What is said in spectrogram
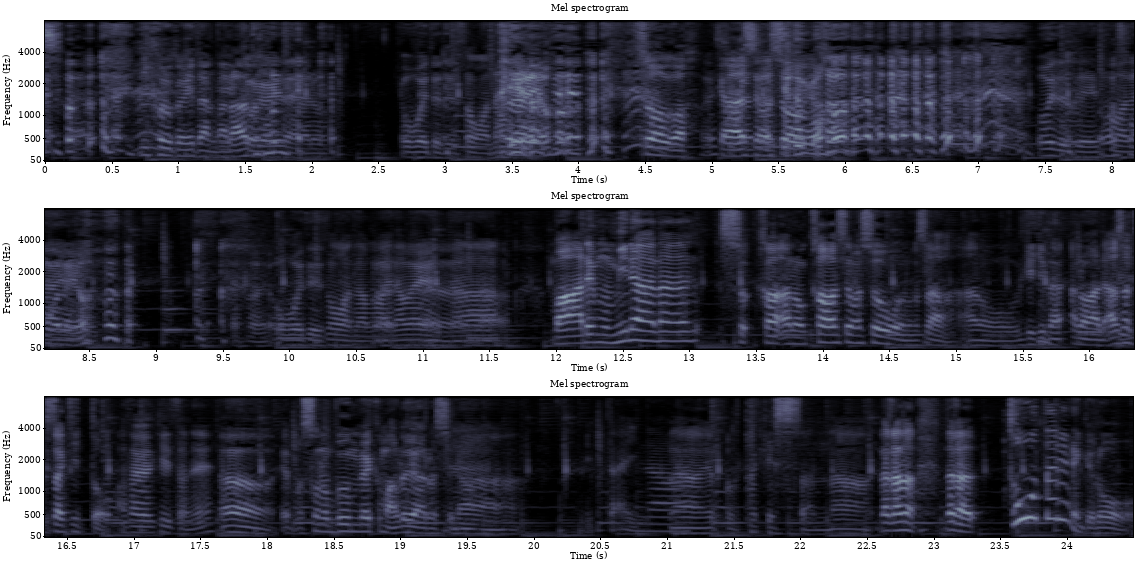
そうに声かけたんかなと思って。覚えてて損はないいやいや正吾川島正吾覚えてて損はないよ覚えてて損は名前名前やんな。まああれもみんななしょかあの川島省吾のさあの劇団あのあれ浅草キッド。朝が聞いてたね。うん。やっぱその文脈もあるやろしな、見たいな。やっぱたけしさんな。だからだからトータルやねんけど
